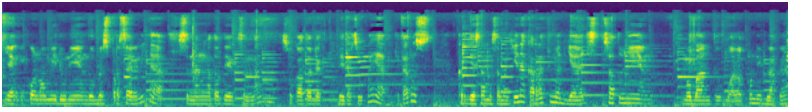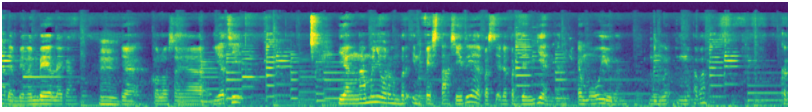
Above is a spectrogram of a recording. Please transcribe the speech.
yang ekonomi dunia yang 12% ini ya senang atau tidak senang suka atau tidak- tidak suka ya kita harus kerja sama sama Cina karena cuma dia aja satunya yang mau bantu walaupun di belakangnya ada embel-embel ya kan. Hmm. ya kalau saya lihat sih yang namanya orang berinvestasi itu ya pasti ada perjanjian kan MOU kan. Apa? Ker,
